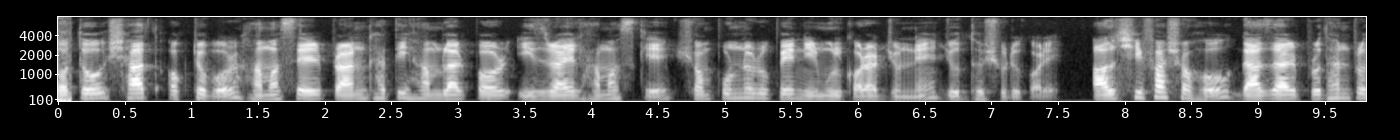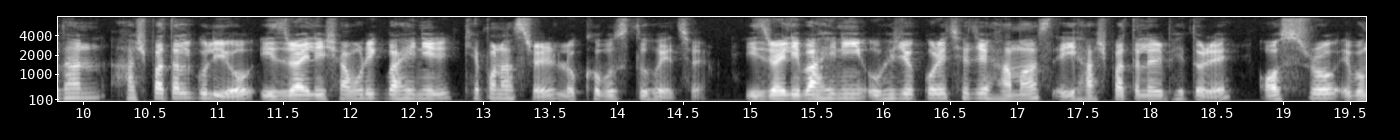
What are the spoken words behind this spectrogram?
গত সাত অক্টোবর হামাসের প্রাণঘাতী হামলার পর ইসরায়েল হামাসকে সম্পূর্ণরূপে নির্মূল করার জন্য যুদ্ধ শুরু করে আল শিফা সহ গাজার প্রধান প্রধান হাসপাতালগুলিও ইসরায়েলি সামরিক বাহিনীর ক্ষেপণাস্ত্রের লক্ষ্যবস্তু হয়েছে। ইসরায়েলি বাহিনী অভিযোগ করেছে যে হামাস এই হাসপাতালের ভিতরে অস্ত্র এবং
